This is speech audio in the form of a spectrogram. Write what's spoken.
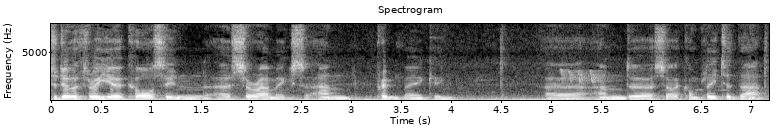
to do a three-year course in uh, ceramics and printmaking. Uh, and uh, so I completed that,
